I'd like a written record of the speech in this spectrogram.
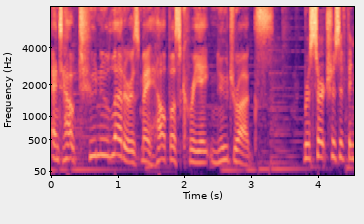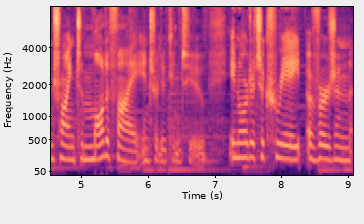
And how two new letters may help us create new drugs researchers have been trying to modify interleukin 2 in order to create a version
